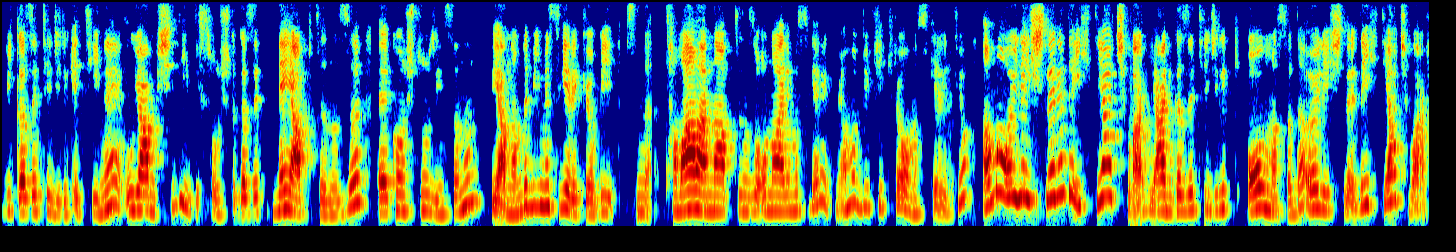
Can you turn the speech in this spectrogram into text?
bir gazetecilik etiğine uyan bir şey değildi. Sonuçta gazet ne yaptığınızı e, konuştuğunuz insanın bir anlamda bilmesi gerekiyor. Bir tamamen ne yaptığınızı onaylaması gerekmiyor ama bir fikri olması gerekiyor. Ama öyle işlere de ihtiyaç var. Yani gazetecilik olmasa da öyle işlere de ihtiyaç var.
